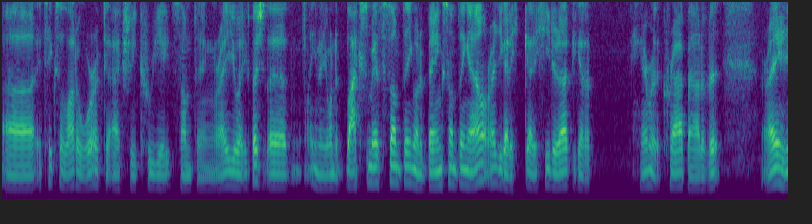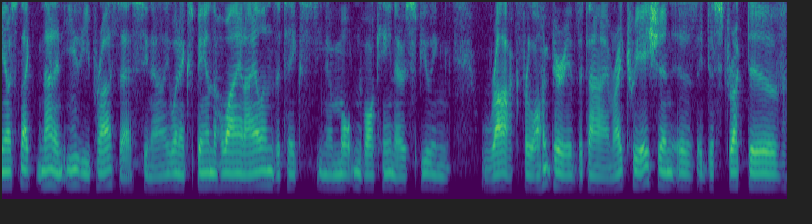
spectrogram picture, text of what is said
uh, it takes a lot of work to actually create something, right? You especially, uh, you know, you want to blacksmith something, you want to bang something out, right? You got to got to heat it up, you got to hammer the crap out of it right? You know, it's not not an easy process. You know, you want to expand the Hawaiian Islands, it takes you know molten volcanoes spewing rock for long periods of time, right? Creation is a destructive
